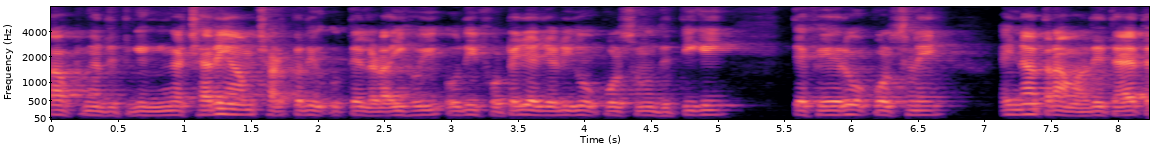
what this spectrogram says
ਧਮਕੀਆਂ ਦਿੱਤੀਆਂ ਗਈਆਂ। ਸ਼ਰੇਆਮ ਸੜਕ ਦੇ ਉੱਤੇ ਲੜਾਈ ਹੋਈ, ਉਹਦੀ ਫੁਟੇਜ ਹੈ ਜਿਹੜੀ ਉਹ ਪੁਲਿਸ ਨੂੰ ਦਿੱਤੀ ਗਈ ਤੇ ਫਿਰ ਉਹ ਪੁਲਿਸ ਨੇ ਇਹਨਾਂ ਧਾਰਾਵਾਂ ਦੇ ਤਹਿਤ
